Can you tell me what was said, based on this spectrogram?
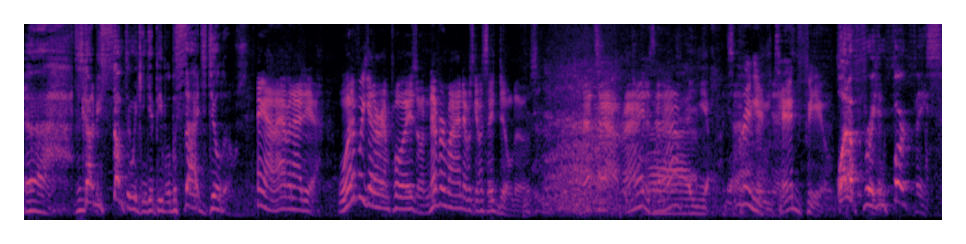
Ah, there's got to be something we can get people besides dildos. Hang on, I have an idea. What if we get our employees? Oh, never mind. I was gonna say dildos. That's out, right? Is that out? Uh, yeah. It's out. Friggin' Ted Fields. What a friggin' fart face.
